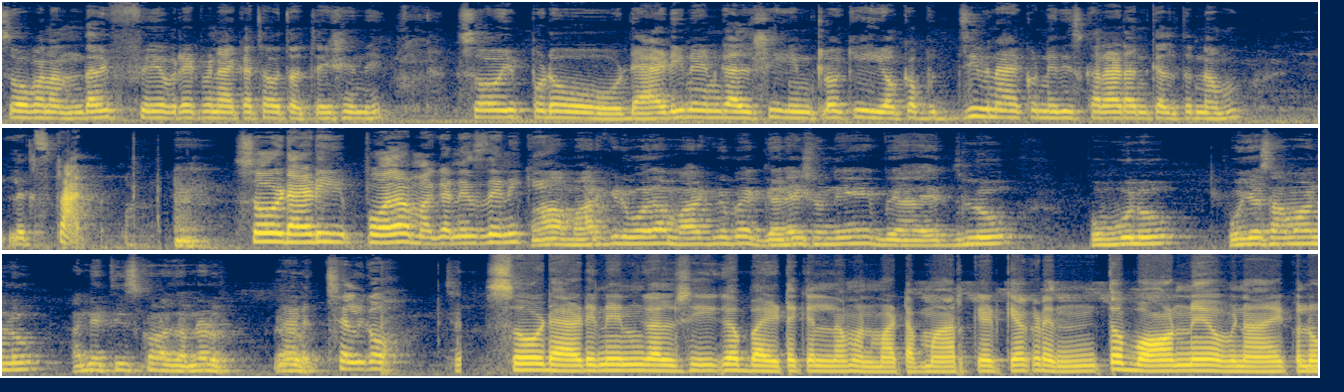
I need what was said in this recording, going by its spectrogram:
సో మనందరి ఫేవరెట్ వినాయక చవితి వచ్చేసింది. సో ఇప్పుడు డాడీ నేను కలిసి ఇంట్లోకి ఒక బుజ్జి వినాయకుడిని తీసుకురావడానికి వెళ్తున్నాము. లెట్ స్టార్ట్ సో డాడీ పోదామా గణేష్ దేనికి? మార్కెట్ పోదాం. మార్కెట్ పోయి గణేష్ ఉంది ఎద్దులు పువ్వులు పూజ సామాన్లు అన్ని తీసుకొని వద్దాం. నడు చెల్గో సో డాడీ నేను కలిసి ఇక బయటకు వెళ్ళాం అనమాట మార్కెట్కి అక్కడ ఎంతో బాగున్నాయో వినాయకులు.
